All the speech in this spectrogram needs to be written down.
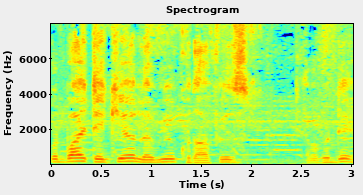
Goodbye, take care, love you, Khudafis. Have a good day.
